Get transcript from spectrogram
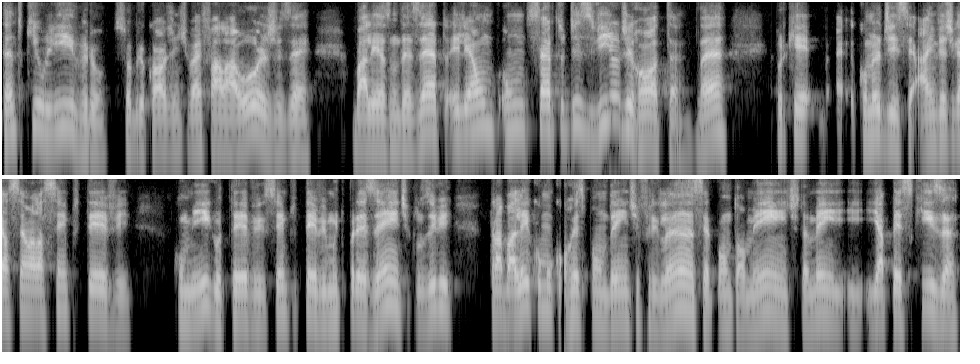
Tanto que o livro sobre o qual a gente vai falar hoje, Zé, Baleias no Deserto, ele é um, um certo desvio de rota, né? porque, é, como eu disse, a investigação ela sempre teve comigo, teve, sempre teve muito presente, inclusive trabalhei como correspondente freelancer pontualmente também, e, e a pesquisa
